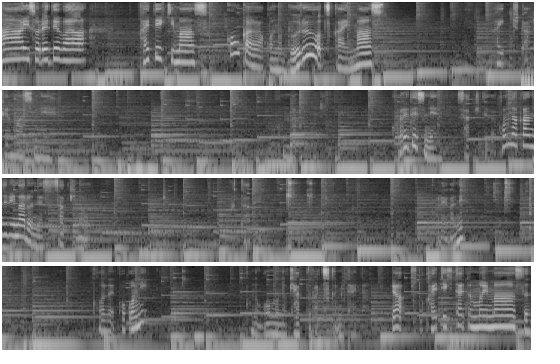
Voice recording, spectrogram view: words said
はいそれでは書いていきます。今回はこのブルーを使います。はいちょっと開けますね。これですね。さっきでこんな感じになるんです。さっきの蓋で。これがね。これここにこのゴムのキャップがつくみたいな。ではちょっと書いていきたいと思います。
